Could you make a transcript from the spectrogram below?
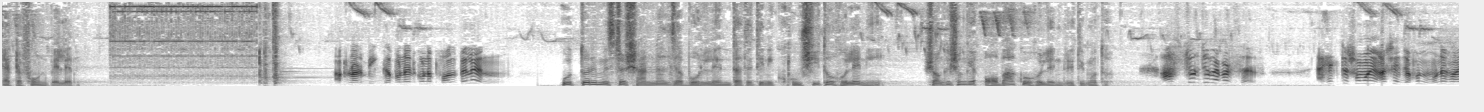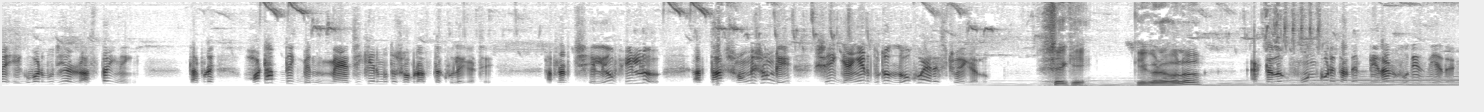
একটা ফোন পেলেন আপনার বিজ্ঞাপনের কোনো ফল পেলেন উত্তরে মিস্টার সান্যাল যা বললেন তাতে তিনি খুশি তো হলেনই সঙ্গে সঙ্গে অবাকও হলেন রীতিমতো। আশ্চর্য ব্যাপার স্যার। এক একটা সময় আসে যখন মনে হয় এগোবার বুঝি আর রাস্তাই নেই। তারপরে হঠাৎ দেখবেন ম্যাজিকের মতো সব রাস্তা খুলে গেছে। আপনার ছেলেও ফিরলো আর তার সঙ্গে সঙ্গে সেই গ্যাংয়ের দুটো লোকও অ্যারেস্ট হয়ে গেল। সে কি? কি করে হলো? একটা লোক ফোন করে তাদের ডেরার হদিস দিয়ে দেয়।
